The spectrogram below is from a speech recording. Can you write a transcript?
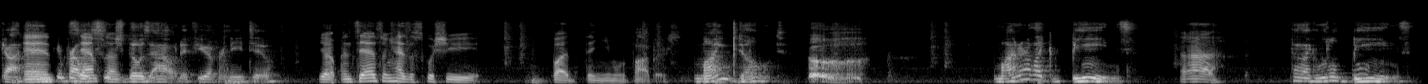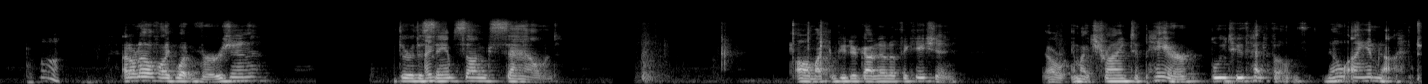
Gotcha. And, And you can probably Samsung- switch those out if you ever need to. Yep. And Samsung has a squishy bud thingy with poppers. Mine don't. Mine are like beans. ah. They're like little beans. Huh. I don't know if like what version. They're the I- Samsung Sound. Oh, my computer got a notification. Oh, am I trying to pair Bluetooth headphones? No, I am not.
